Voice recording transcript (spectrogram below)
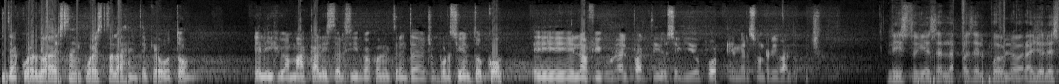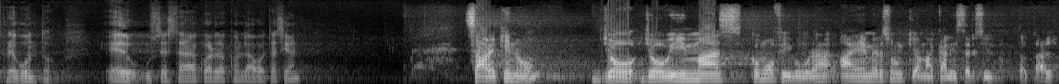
De acuerdo a esta encuesta, la gente que votó eligió a Macalister Silva con el 38% como eh, la figura del partido seguido por Emerson Rivaldo. Listo, y esa es la voz del pueblo. Ahora yo les pregunto, Edu, ¿usted está de acuerdo con la votación? ¿Sabe que no? Yo, yo vi más como figura a Emerson que a Macalister Silva. Total.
